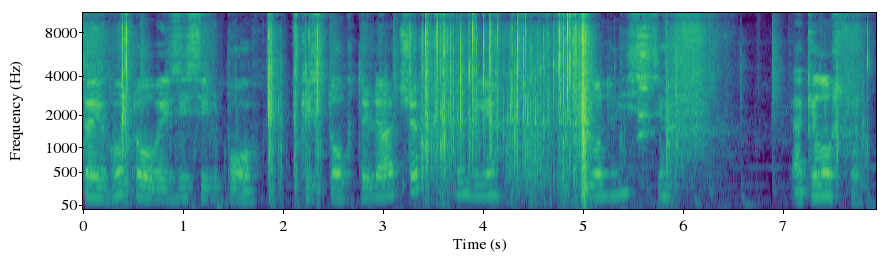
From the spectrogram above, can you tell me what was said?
Цей готовий зі сільпо кісток телячих. Тут є кіло 200, а кіло 100.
